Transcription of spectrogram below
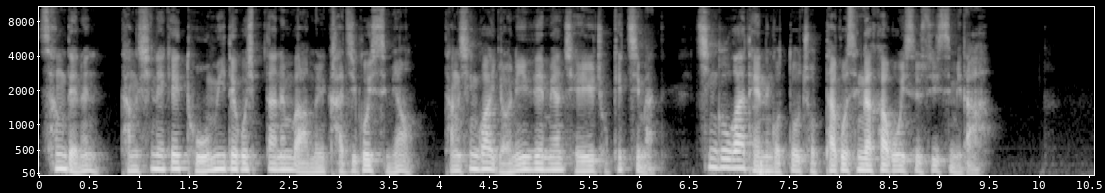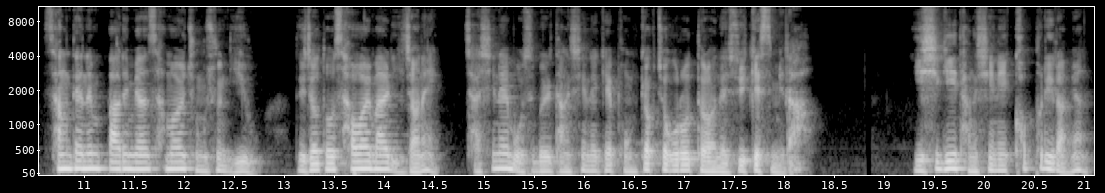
상대는 당신에게 도움이 되고 싶다는 마음을 가지고 있으며 당신과 연인이 되면 제일 좋겠지만 친구가 되는 것도 좋다고 생각하고 있을 수 있습니다. 상대는 빠르면 3월 중순 이후, 늦어도 4월 말 이전에 자신의 모습을 당신에게 본격적으로 드러낼 수 있겠습니다. 이 시기 당신이 커플이라면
